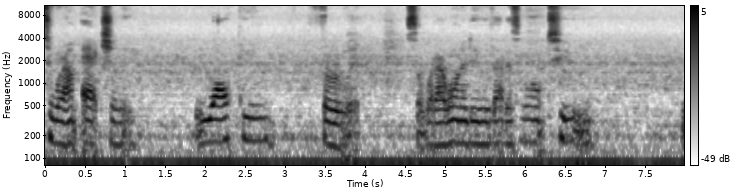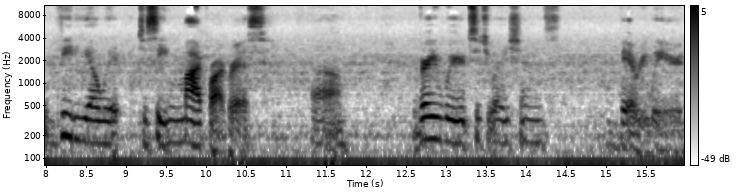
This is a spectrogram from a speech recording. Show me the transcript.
to where I'm actually walking through it. So what I want to do is I just want to video it to see my progress. Um, very weird situations. Very weird.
